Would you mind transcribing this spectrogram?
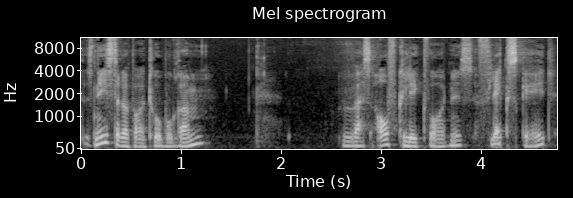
Das nächste Reparaturprogramm, was aufgelegt worden ist, Flexgate,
